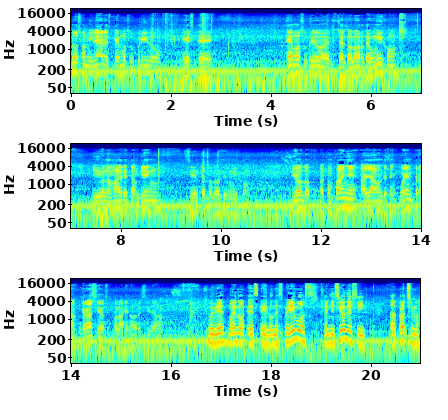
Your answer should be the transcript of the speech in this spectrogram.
dos familiares que hemos sufrido este hemos sufrido el, dolor de un hijo y una madre también siente el dolor de un hijo. Dios los acompañe allá donde se encuentran. Gracias por la generosidad. Muy bien, bueno, es, eh, nos despedimos. Bendiciones y a la próxima.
